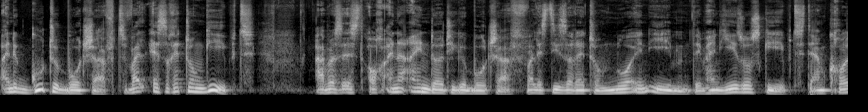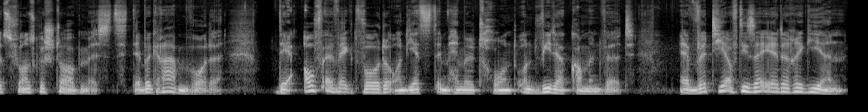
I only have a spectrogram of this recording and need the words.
eine gute Botschaft, weil es Rettung gibt. Aber es ist auch eine eindeutige Botschaft, weil es diese Rettung nur in ihm, dem Herrn Jesus, gibt, der am Kreuz für uns gestorben ist, der begraben wurde, der auferweckt wurde und jetzt im Himmel thront und wiederkommen wird. Er wird hier auf dieser Erde regieren.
